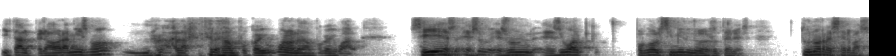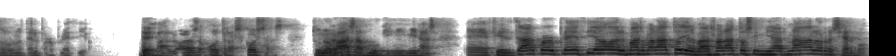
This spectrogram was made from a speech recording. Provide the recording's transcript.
y tal, pero ahora mismo a la gente le da un poco, bueno, le da un poco igual. Sí, es, es, un, es igual, pongo el símil de los hoteles. Tú no reservas solo un hotel por precio, valoras otras cosas. Tú no vas a Booking y miras, eh, filtrar por precio, el más barato y el más barato sin mirar nada lo reservo,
